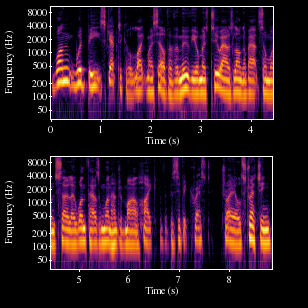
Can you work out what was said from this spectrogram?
One would be skeptical, like myself, of a movie almost two hours long about someone's solo 1,100 mile hike of the Pacific Crest Trail stretching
